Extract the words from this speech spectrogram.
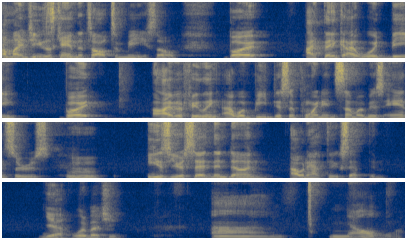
I'm like, Jesus came to talk to me. So, but I think I would be, but I have a feeling I would be disappointed in some of his answers. Mhm. Easier said than done. I would have to accept them. Yeah. What about you? Um, no.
